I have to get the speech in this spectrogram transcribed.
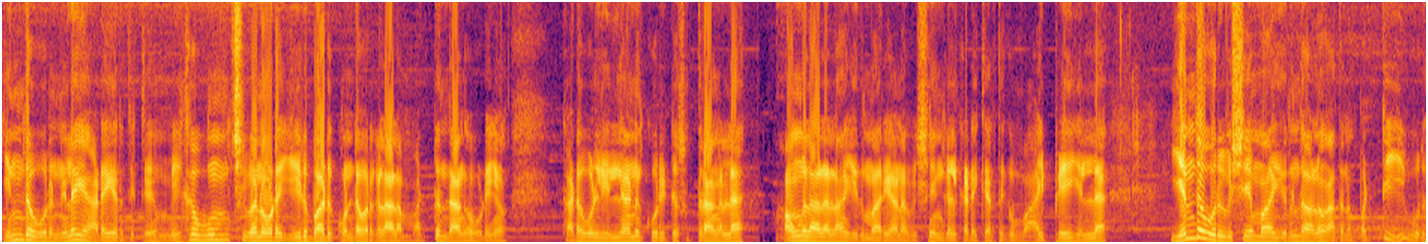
இந்த ஒரு நிலையை அடையிறதுக்கு மிகவும் சிவனோட ஈடுபாடு கொண்டவர்களால் மட்டும்தாங்க உடையும். கடவுள் இல்லைன்னு கூறிட்டு சுற்றுறாங்கல்ல அவங்களாலலாம் இது மாதிரியான விஷயங்கள் கிடைக்கிறதுக்கு வாய்ப்பே இல்லை. எந்த ஒரு விஷயமா இருந்தாலும் அதனை பற்றி ஒரு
